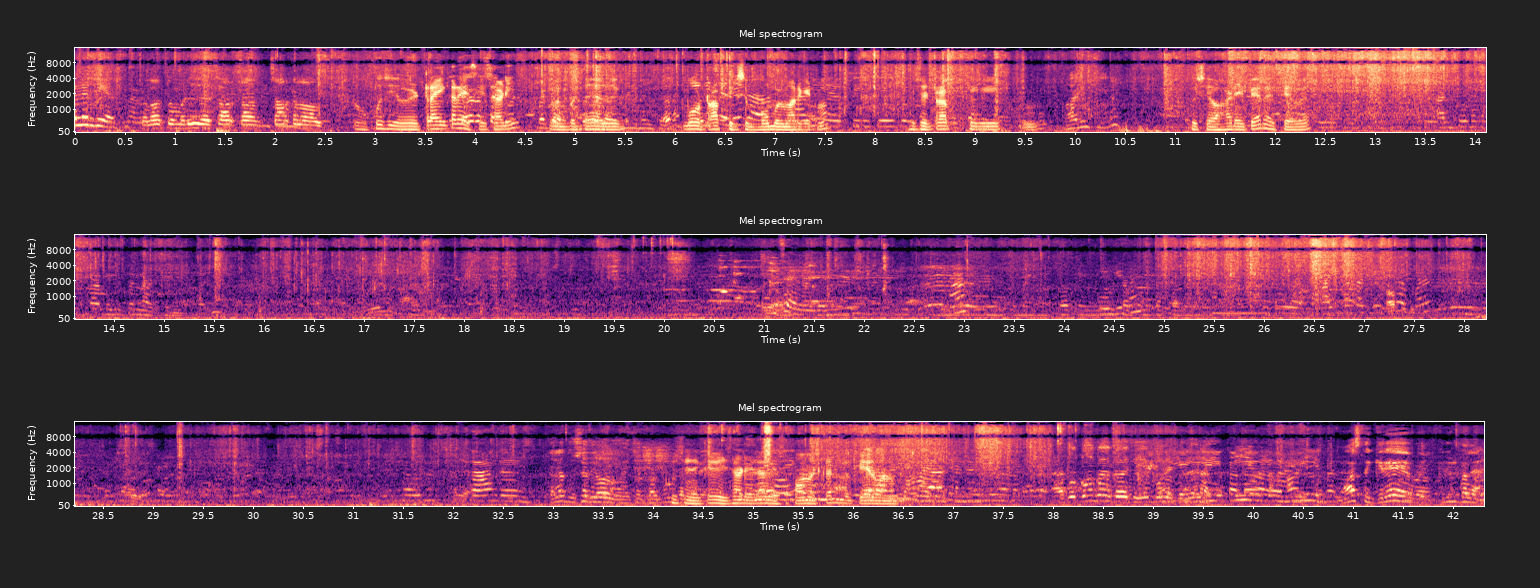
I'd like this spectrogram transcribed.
તો પછી હવે ટ્રાય કરે છે સાડી. બધા બહુ ટ્રાફિક છે બોમ્બે માર્કેટમાં પછી ટ્રાફિક પછી હાડે પહેરે છે હવે. ખુશીને કેવી સાડી લાગે છે? કોમેન્ટ કરી દો પહેરવાનું. મસ્ત ગ્રે ક્રીમ કલર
